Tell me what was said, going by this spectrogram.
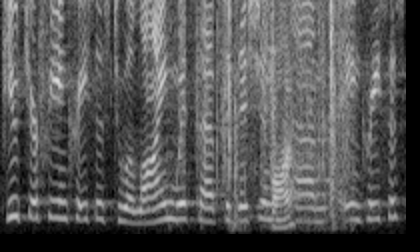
future fee increases to align with uh, physician um, increases,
